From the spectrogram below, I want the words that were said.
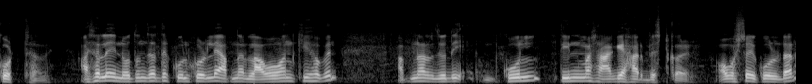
করতে হবে। আসলে এই নতুন জাতের কুল করলে আপনার লাভবান কী হবেন? আপনার যদি কুল তিন মাস আগে হারভেস্ট করেন, অবশ্যই কুলটার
